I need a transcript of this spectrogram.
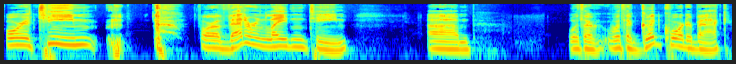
for a team, for a veteran laden team, um, with a with a good quarterback,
